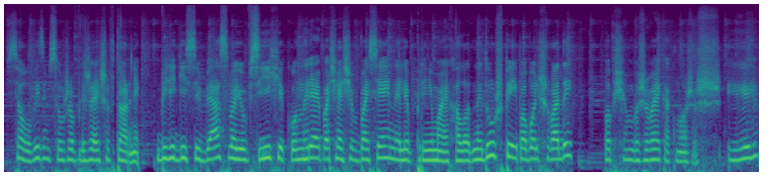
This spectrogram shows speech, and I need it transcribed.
Все, увидимся уже в ближайший вторник. Береги себя, свою психику, ныряй почаще в бассейн или принимай холодный душ, пей побольше воды. В общем, выживай как можешь. И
